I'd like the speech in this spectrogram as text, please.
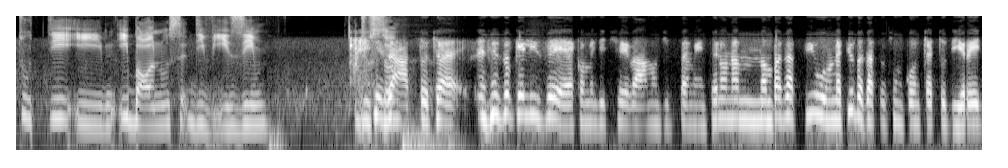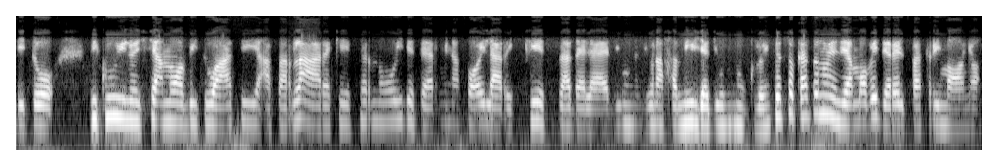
tutti i, i bonus divisi. Giusto. Esatto, cioè, nel senso che l'ISEE, come dicevamo giustamente, non, non, più, non, è più basato su un concetto di reddito di cui noi siamo abituati a parlare, che per noi determina poi la ricchezza delle, di, un, di, una famiglia, di un nucleo. In questo caso noi andiamo a vedere il patrimonio,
